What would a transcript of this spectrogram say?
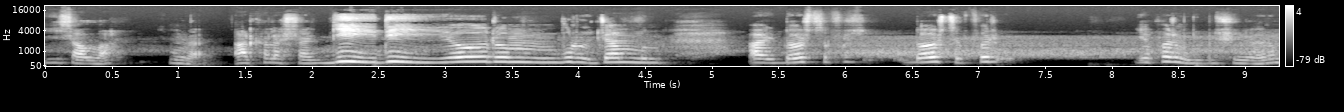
İnşallah. Şimdi arkadaşlar gidiyorum vuracağım bunu. Ay 4-0 4-0 yaparım gibi düşünüyorum.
